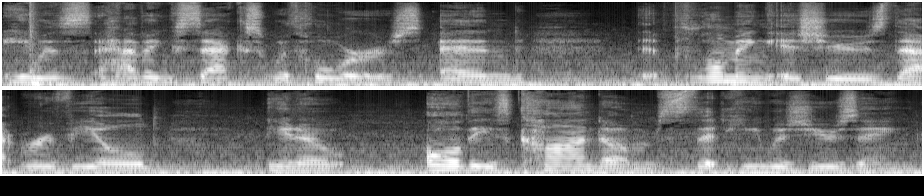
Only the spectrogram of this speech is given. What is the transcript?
he was having sex with whores and plumbing issues that revealed, you know, all these condoms that he was using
